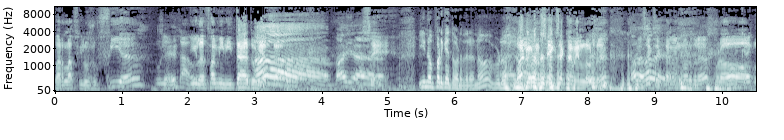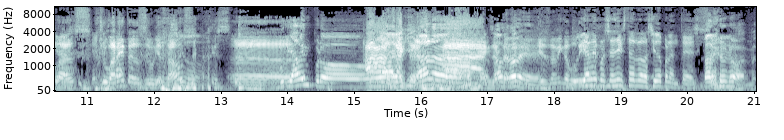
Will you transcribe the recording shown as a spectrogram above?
per la filosofia Oriental. i la feminitat oriental. Ah, vaya. Sí. I no per aquest ordre, no? Però... Bueno, no sé exactament l'ordre, no sé exactament l'ordre, però que- les que jovenetes orientals... Woody Eh... Allen, però... Ah, exacte. Ara. Ah, exacte. Vale, vale. És una mica Woody Woody Allen Allen. procés aquesta relació de parentesc. Vale, no, no,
